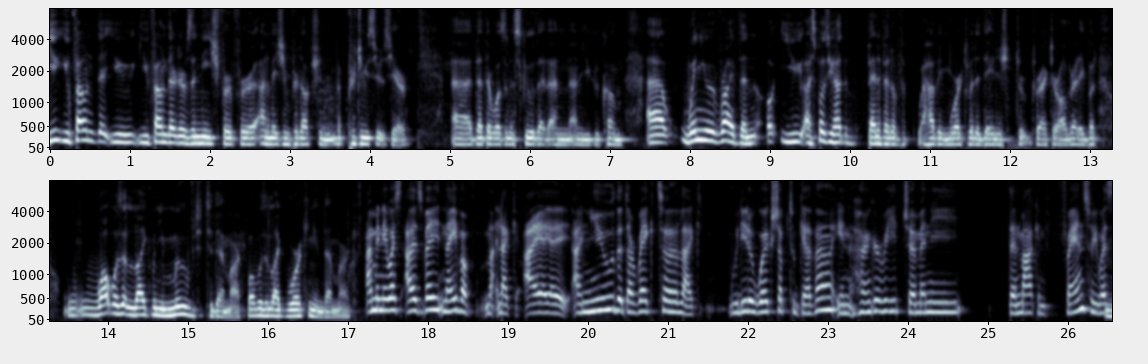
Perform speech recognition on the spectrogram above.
you, you found that you, you found that there was a niche for, for animation production producers here, uh, that there wasn't a school that and, and you could come. Uh, when you arrived, and you I suppose you had the benefit of having worked with a Danish d- director already. But what was it like when you moved to Denmark? What was it like working in Denmark? I mean, it was I was very naive. Of, like I I knew the director. Like we did a workshop together in Hungary, Germany, Denmark, and France. So it was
